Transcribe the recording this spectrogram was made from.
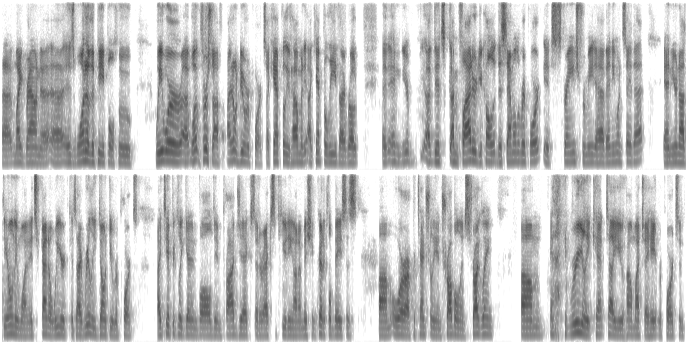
uh, Mike Brown uh, uh, is one of the people who we were. Uh, well, first off, I don't do reports. I can't believe how many. I can't believe I wrote. And, and you're, it's. I'm flattered you call it the Semel report. It's strange for me to have anyone say that, and you're not the only one. It's kind of weird because I really don't do reports. I typically get involved in projects that are executing on a mission critical basis, um, or are potentially in trouble and struggling. Um, and I really can't tell you how much I hate reports. And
